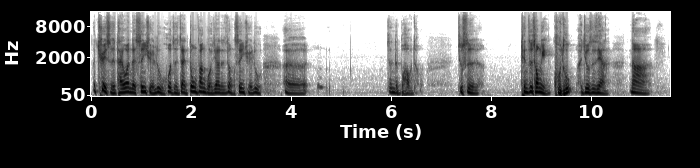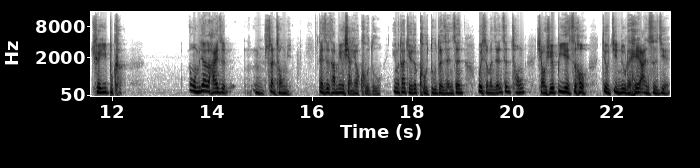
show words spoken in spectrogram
那确实，台湾的升学路或者在东方国家的这种升学路，呃，真的不好走，就是天资聪颖，苦读就是这样，那缺一不可。那我们家的孩子。嗯，算聪明，但是他没有想要苦读，因为他觉得苦读的人生，为什么人生从小学毕业之后就进入了黑暗世界？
